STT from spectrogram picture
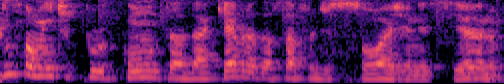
principalmente por conta da quebra da safra de soja nesse ano,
